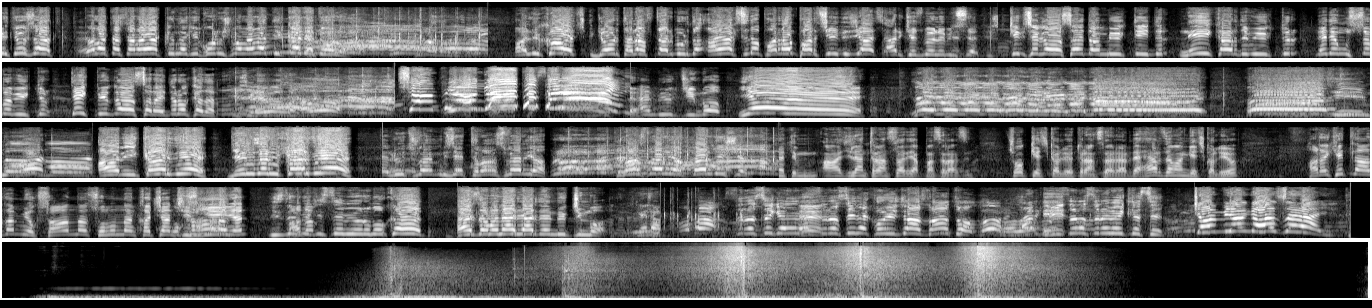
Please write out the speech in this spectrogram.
Ümit Özat Galatasaray hakkındaki konuşmalarına dikkat et oğlum. Ali Koç gör taraftar burada Ajax'ı da paramparça edeceğiz. Herkes böyle bilsin. Kimse Galatasaray'dan büyük değildir. Ne Icardi büyüktür ne de Muslera büyüktür. Tek büyük Galatasaray'dır o kadar. Eyvallah. Şampiyon Galatasaray! En büyük cimbom. Yeah! Lay lay lay lay lay lay lay lay Aa, cimbom. Abi Icardi! Geri dön Icardi! Lütfen bize transfer yap. Transfer yap kardeşim. Yönetim acilen transfer yapması lazım. Çok geç kalıyor transferlerde. Her zaman geç kalıyor. Hareketli adam yok. Sağından solundan kaçan çizgiye inen. İzlemek Adam- istemiyorum Okan. Her zaman her yerde en büyük cimbo. Sırası gelene sırasıyla koyacağız rahat ol. Herkes sırasını beklesin. Şampiyon Galatasaray!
